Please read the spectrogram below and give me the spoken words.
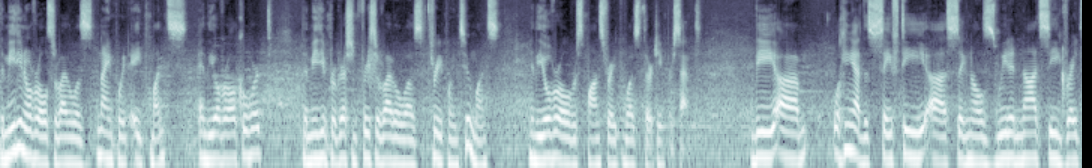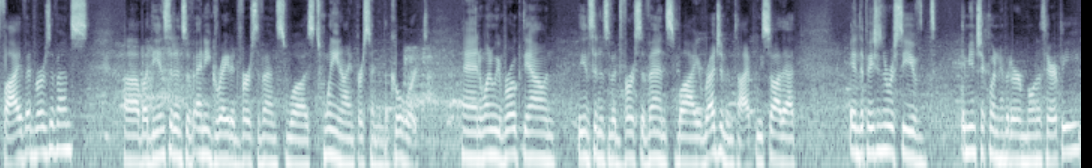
the median overall survival was 9.8 months in the overall cohort. The median progression free survival was 3.2 months, and the overall response rate was 13%. The um, looking at the safety uh, signals, we did not see grade 5 adverse events, uh, but the incidence of any grade adverse events was 29% in the cohort. And when we broke down the incidence of adverse events by regimen type, we saw that in the patients who received immune checkpoint inhibitor monotherapy,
